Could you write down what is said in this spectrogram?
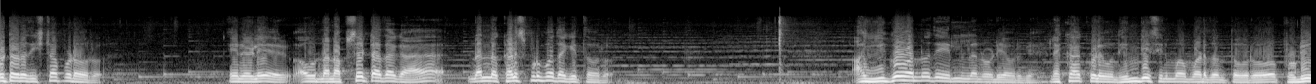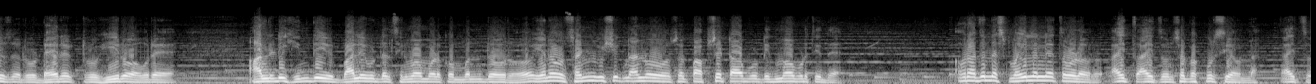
ಬಟ್ ಅವ್ರು ಅದು ಇಷ್ಟಪಡೋರು. ಏನು ಹೇಳಿ, ಅವ್ರು ನಾನು ಅಪ್ಸೆಟ್ ಆದಾಗ ನನ್ನ ಕಳಿಸ್ಬಿಡ್ಬೋದಾಗಿತ್ತು ಅವರು. ಆ ಈಗೋ ಅನ್ನೋದೇ ಇರಲಿಲ್ಲ ನೋಡಿ ಅವ್ರಿಗೆ. ಲೆಕ್ಕ ಹಾಕೊಳ್ಳಿ, ಒಂದು ಹಿಂದಿ ಸಿನಿಮಾ ಮಾಡಿದಂಥವ್ರು ಪ್ರೊಡ್ಯೂಸರು ಡೈರೆಕ್ಟ್ರು ಹೀರೋ ಅವರೇ. ಆಲ್ರೆಡಿ ಹಿಂದಿ ಬಾಲಿವುಡ್ಡಲ್ಲಿ ಸಿನಿಮಾ ಮಾಡ್ಕೊಂಡು ಬಂದವರು ಏನೋ ಒಂದು ಸಣ್ಣ ವಿಷಯಕ್ಕೆ ನಾನು ಸ್ವಲ್ಪ ಅಪ್ಸೆಟ್ ಆಗ್ಬಿಟ್ಟು ಇದು ಮಾಡ್ಬಿಡ್ತಿದ್ದೆ. ಅವ್ರು ಅದನ್ನು ಸ್ಮೈಲಲ್ಲೇ ತೊಗೊಳೋರು ಆಯಿತು ಆಯಿತು, ಒಂದು ಸ್ವಲ್ಪ ಕೂರಿಸಿ ಅವನ್ನ ಆಯಿತು,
